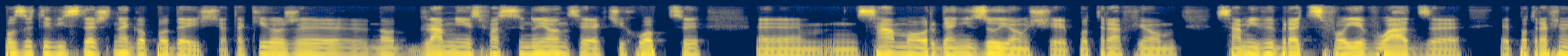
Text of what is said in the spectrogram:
pozytywistycznego podejścia, takiego, że no, dla mnie jest fascynujące, jak ci chłopcy samo organizują się, potrafią sami wybrać swoje władze, e, potrafią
